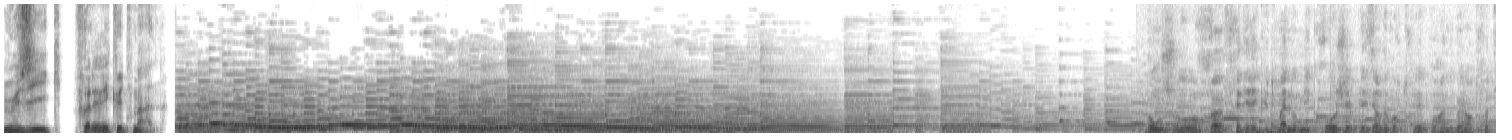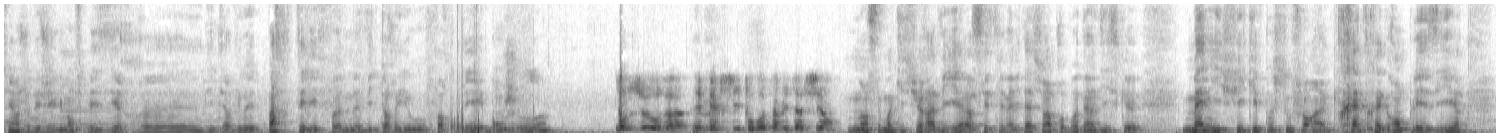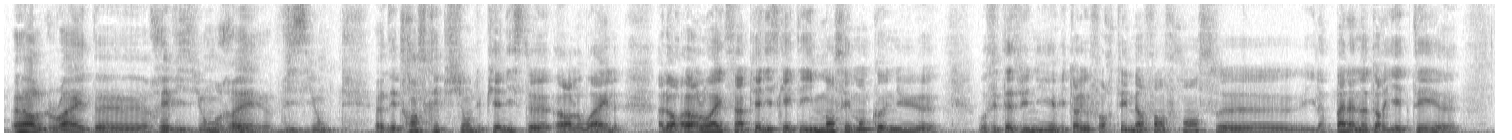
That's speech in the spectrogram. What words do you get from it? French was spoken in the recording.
Musique, Frédéric Huttman. Bonjour, euh, Frédéric Huttman au micro. J'ai le plaisir de vous retrouver pour un nouvel entretien. J'ai l'immense plaisir euh, d'interviewer par téléphone Vittorio Forte. Bonjour. Bonjour et merci pour votre invitation. Non, c'est moi qui suis ravi. Alors, c'est une invitation à propos d'un disque magnifique, époustouflant, un très très grand plaisir. Earl Ride euh, Révision, Révision, euh, des transcriptions du pianiste Earl Wild. Alors, Earl Wild, c'est un pianiste qui a été immensément connu euh, aux États-Unis, Vittorio Forte, mais enfin en France, il n'a pas la notoriété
